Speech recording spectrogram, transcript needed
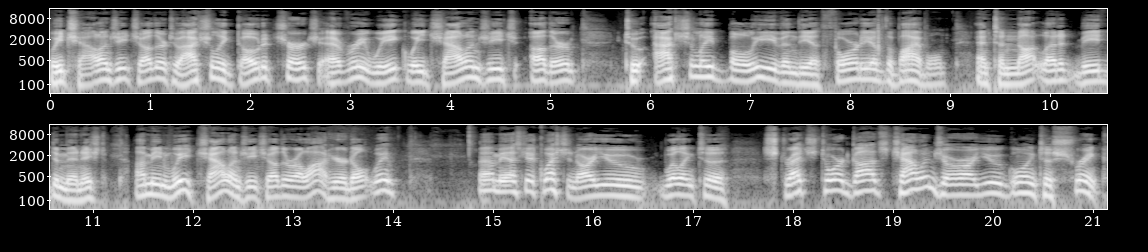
We challenge each other to actually go to church every week. We challenge each other to actually believe in the authority of the Bible and to not let it be diminished. I mean, we challenge each other a lot here, don't we? Let me ask you a question. Are you willing to stretch toward God's challenge or are you going to shrink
